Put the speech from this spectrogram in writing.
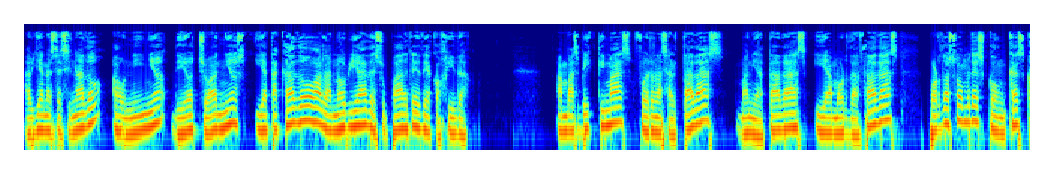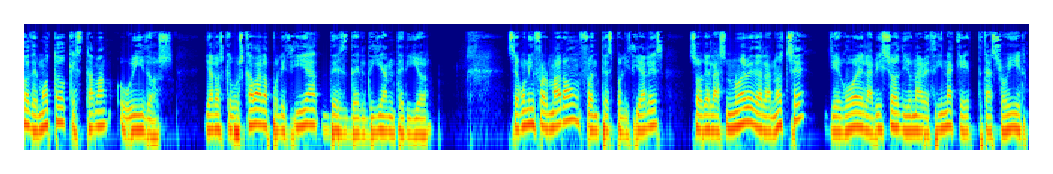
Habían asesinado a un niño de ocho años y atacado a la novia de su padre de acogida. Ambas víctimas fueron asaltadas, maniatadas y amordazadas por dos hombres con casco de moto que estaban huidos y a los que buscaba la policía desde el día anterior. Según informaron fuentes policiales, sobre las nueve de la noche llegó el aviso de una vecina que, tras oír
